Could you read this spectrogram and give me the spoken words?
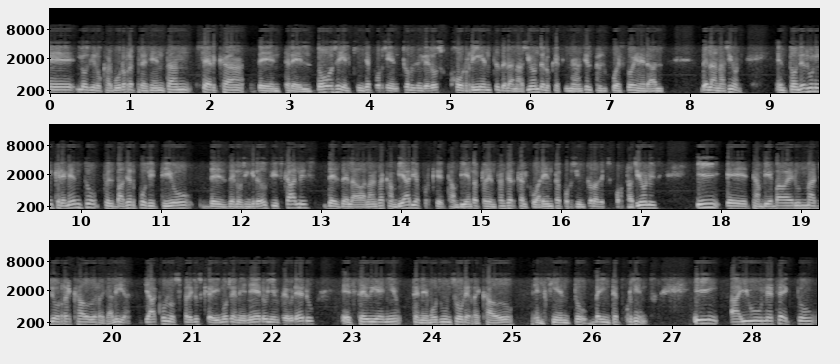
eh, los hidrocarburos representan cerca de entre el 12 y el 15% de los ingresos corrientes de la nación, de lo que financia el presupuesto general de la nación. Entonces un incremento pues va a ser positivo desde los ingresos fiscales, desde la balanza cambiaria, porque también representan cerca del 40% de las exportaciones y eh, también va a haber un mayor recaudo de regalías. Ya con los precios que vimos en enero y en febrero, este bienio tenemos un sobrerecaudo del 120%. Y hay un efecto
